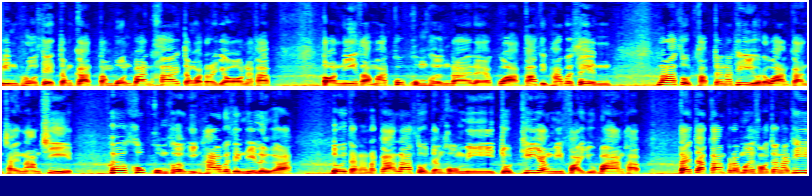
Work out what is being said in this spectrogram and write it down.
วินโปรเซสจำกัดตำบลบ้านค่ายจังหวัดระยองนะครับตอนนี้สามารถควบคุมเพลิงได้แล้วกว่า 95%ล่าสุดครับเจ้าหน้าที่อยู่ระหว่างการใช้น้ำฉีด เพื่อควบคุมเพลิงอีก 5%ที่เหลือ โดยสถานการณ์ล่าสุดยังคงมีจุดที่ยังมีไฟอยู่บ้างครับ แต่จากการประเมินของเจ้าหน้าที่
